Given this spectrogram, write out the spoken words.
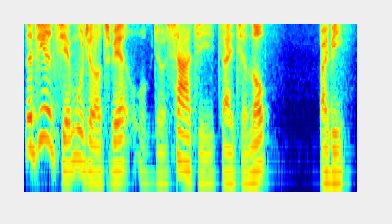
那今天的节目就到这边，我们就下集再见喽，拜拜。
